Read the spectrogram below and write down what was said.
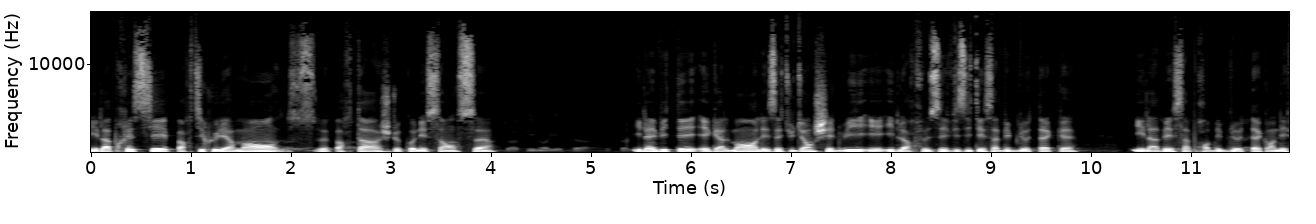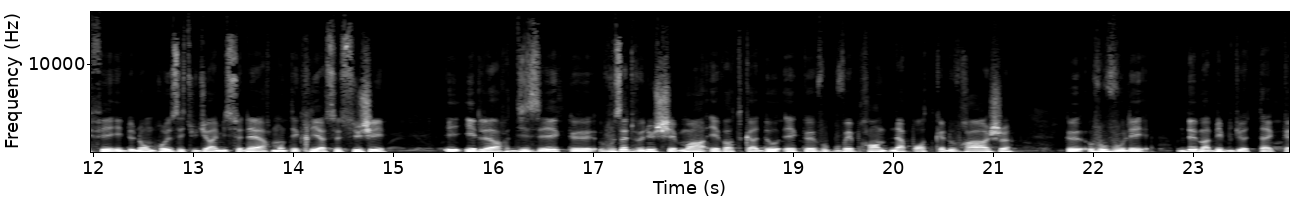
Il appréciait particulièrement ce partage de connaissances. Il invitait également les étudiants chez lui et il leur faisait visiter sa bibliothèque. Il avait sa propre bibliothèque, en effet, et de nombreux étudiants et missionnaires m'ont écrit à ce sujet. Et il leur disait que vous êtes venus chez moi et votre cadeau est que vous pouvez prendre n'importe quel ouvrage que vous voulez de ma bibliothèque.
